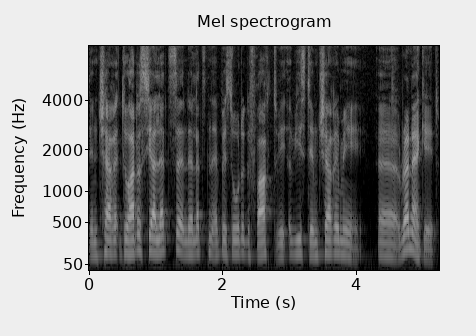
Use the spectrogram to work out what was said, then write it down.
den Jer du hattest ja letzte, in der letzten Episode gefragt, wie es dem Jeremy äh, Renner geht.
